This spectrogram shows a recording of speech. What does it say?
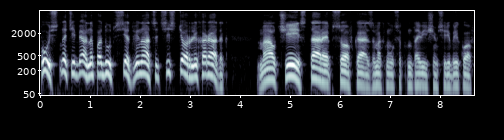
пусть на тебя нападут все двенадцать сестер лихорадок!» «Молчи, старая псовка!» — замахнулся кнутовищем Серебряков.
